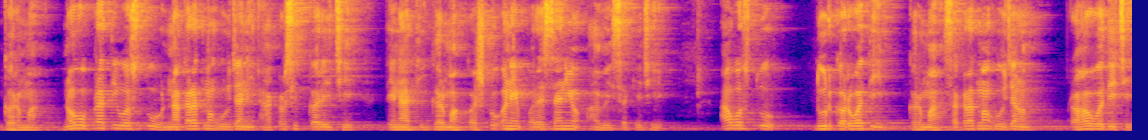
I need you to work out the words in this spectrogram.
ઘરમાં ન વપરાતી વસ્તુઓ નકારાત્મક ઉર્જાને આકર્ષિત કરે છે. તેનાથી ઘરમાં કષ્ટો અને પરેશાનીઓ આવી શકે છે. આ વસ્તુ દૂર કરવાથી ઘરમાં સકારાત્મક ઉર્જાનો પ્રભાવ વધે છે.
